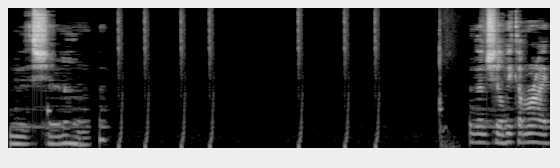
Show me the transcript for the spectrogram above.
with Shinohara. And then she'll become right.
